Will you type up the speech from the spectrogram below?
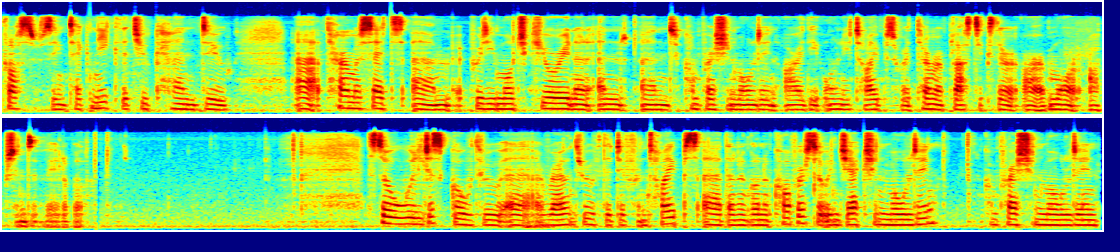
processing technique that you can do. Uh, thermosets, um, pretty much curing and, and, and compression molding are the only types where thermoplastics there are more options available. So we'll just go through a, a round through of the different types uh, that I'm going to cover. So injection molding, compression molding,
